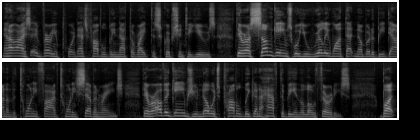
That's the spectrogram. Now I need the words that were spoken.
and I say very important, that's probably not the right description to use. There are some games where you really want that number to be down in the 25, 27 range. There are other games you know it's probably going to have to be in the low 30s. But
